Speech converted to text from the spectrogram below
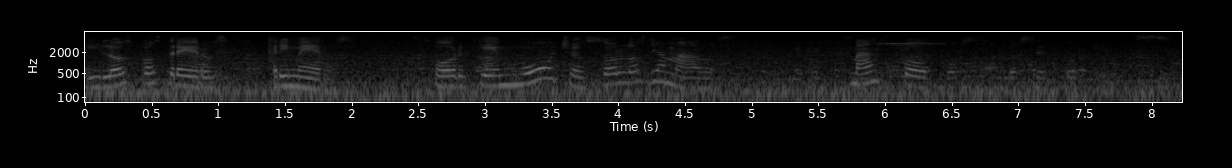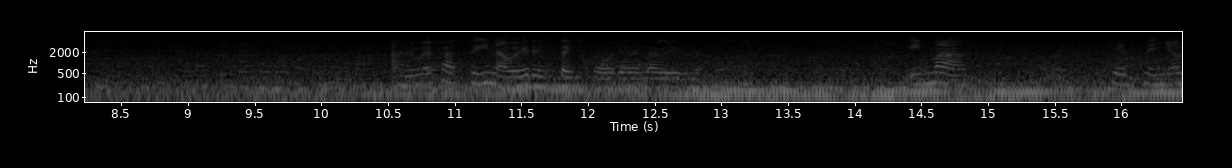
y los postreros primeros, porque muchos son los llamados, más pocos los escogidos. A mí me fascina ver esta historia de la Biblia. Y más que el Señor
